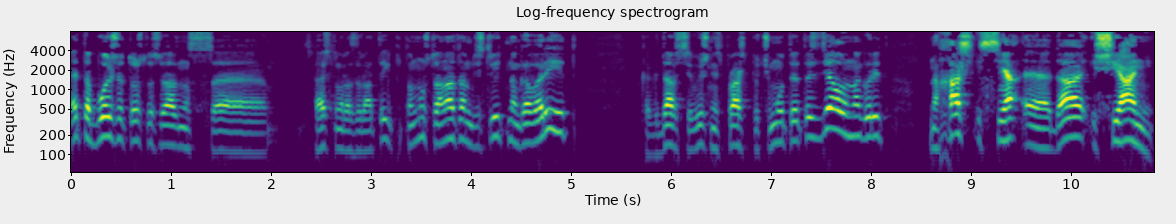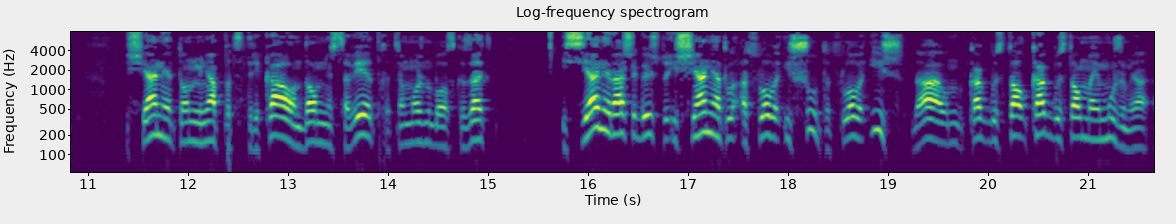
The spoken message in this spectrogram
Это больше то, что связано с, э, с качеством разврата. И потому что она там действительно говорит, когда Всевышний спрашивает, почему ты это сделал, она говорит, нахаш исья, э, да, ищиани. Ищиани, это он меня подстрекал, он дал мне совет, хотя можно было сказать, Исьяни Раши говорит, что Ишьяни от, от слова Ишут, от слова Иш, да, он как бы стал, как бы стал моим мужем. Я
